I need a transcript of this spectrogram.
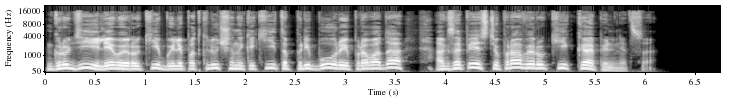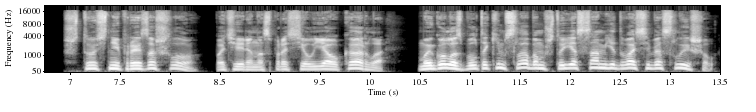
Груди и левой руки были подключены какие-то приборы и провода, а к запястью правой руки капельница. «Что с ней произошло?» — потерянно спросил я у Карла. Мой голос был таким слабым, что я сам едва себя слышал.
